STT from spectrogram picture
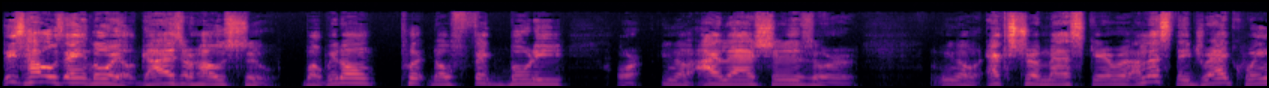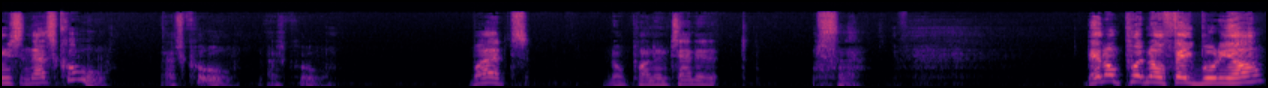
These hoes ain't loyal. Guys are hoes too. But we don't put no fake booty or, you know, eyelashes or you know, extra mascara, unless they drag queens, and that's cool. That's cool. That's cool. But, no pun intended, they don't put no fake booty on.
